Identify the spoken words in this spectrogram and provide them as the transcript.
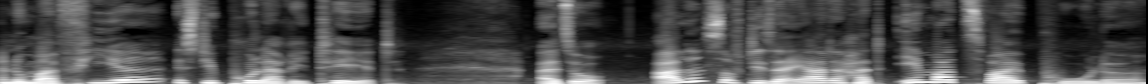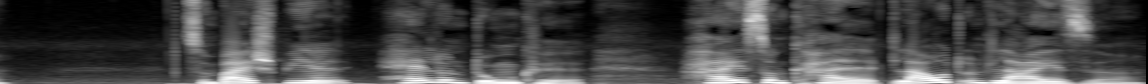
Nummer vier ist die Polarität. Also alles auf dieser Erde hat immer zwei Pole. Zum Beispiel hell und dunkel, heiß und kalt, laut und leise.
